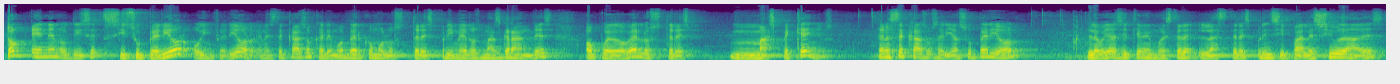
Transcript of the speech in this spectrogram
Top N nos dice si superior o inferior. En este caso queremos ver como los tres primeros más grandes o puedo ver los tres más pequeños. En este caso sería superior. Le voy a decir que me muestre las tres principales ciudades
